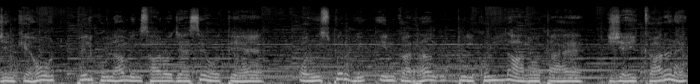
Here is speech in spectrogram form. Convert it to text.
जिनके होंठ बिल्कुल हम इंसानों जैसे होते हैं। और उस पर भी इनका रंग बिल्कुल लाल होता है। यही कारण है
